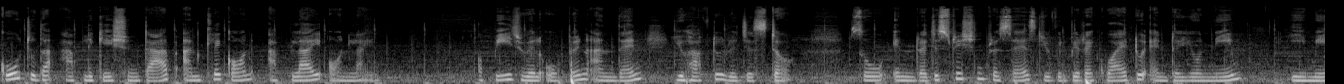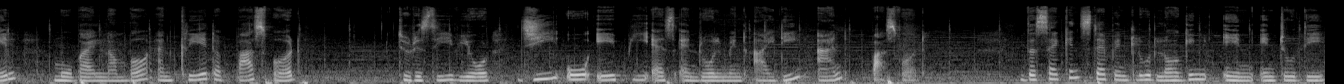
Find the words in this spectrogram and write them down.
go to the application tab and click on apply online. A page will open and then you have to register. So in registration process you will be required to enter your name email mobile number and create a password to receive your GOAPS enrollment ID and password the second step include logging in into the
